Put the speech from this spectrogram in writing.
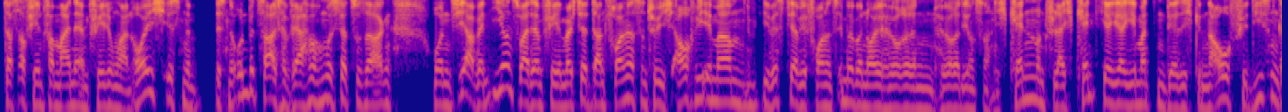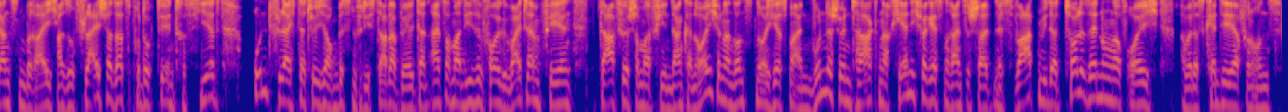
Das ist auf jeden Fall meine Empfehlung an euch. Ist eine, ist eine unbezahlte Werbung, muss ich dazu sagen. Und ja, wenn ihr uns weiterempfehlen möchtet, dann freuen wir uns natürlich auch wie immer. Ihr wisst ja, wir freuen uns immer über neue Hörerinnen Hörer, die uns noch nicht kennen. Und vielleicht kennt ihr ja jemanden, der sich genau für diesen ganzen Bereich, also Fleischersatzprodukte interessiert und vielleicht natürlich auch ein bisschen für die Startup-Welt, dann einfach mal diese Folge weiterempfehlen. Dafür schon mal vielen Dank an euch und ansonsten euch erstmal einen wunderschönen Tag. Nachher nicht vergessen reinzuschalten. Es warten wieder tolle Sendungen auf euch, aber das kennt ihr ja von uns.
